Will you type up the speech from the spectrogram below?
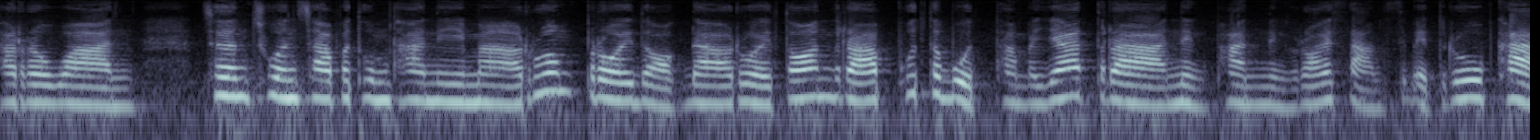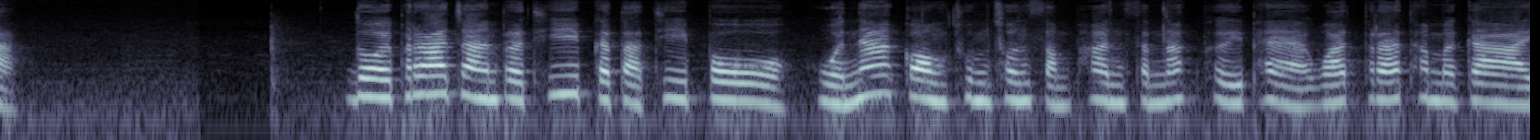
คารวานเชิญชวนชาวปทุมธานีมาร่วมโปรยดอกดาวรวยต้อนรับพุทธบุตรธรรมยาตรา 1,131 รูปค่ะ โดยพระอาจารย์ประทีปกตัตทีโป หัวหน้ากองชุมชนสัมพันธ์สำนักเผยแผ่วัดพระธรรมกาย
